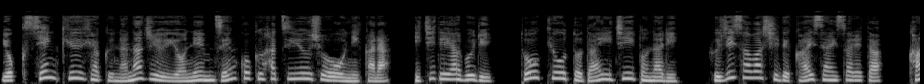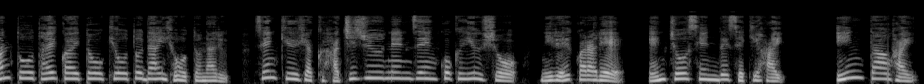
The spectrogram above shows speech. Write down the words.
翌1974年全国初優勝を2から1で破り、東京都第1位となり、藤沢市で開催された関東大会東京都代表となる1980年全国優勝2例から0延長戦で赤敗。インターハイ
